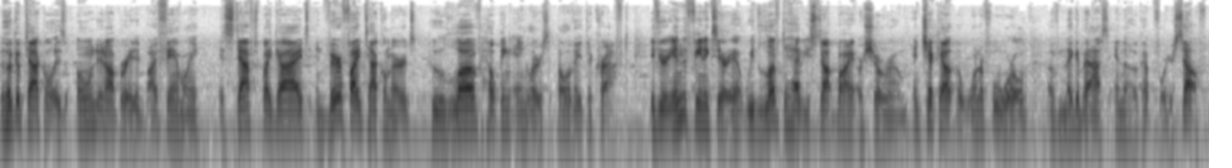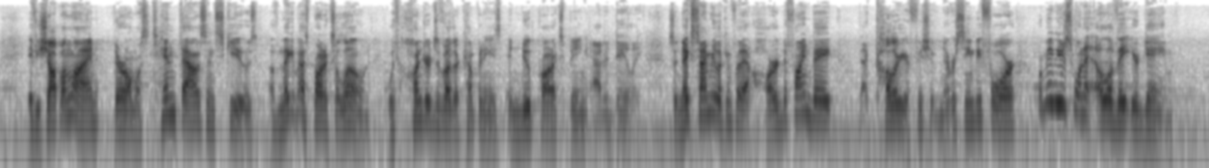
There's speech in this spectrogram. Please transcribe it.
The Hookup Tackle is owned and operated by family, is staffed by guides and verified tackle nerds who love helping anglers elevate their craft. If you're in the Phoenix area, we'd love to have you stop by our showroom and check out the wonderful world of Megabass and the Hookup for yourself. If you shop online, there are almost 10,000 SKUs of Megabass products alone, with hundreds of other companies and new products being added daily. So next time you're looking for that hard to find bait, that color your fish have never seen before, or maybe you just want to elevate your game,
